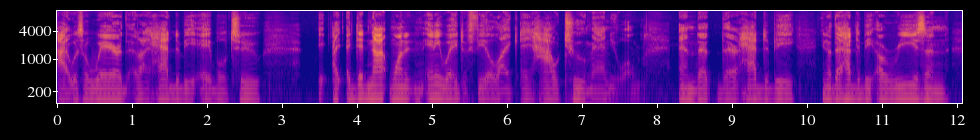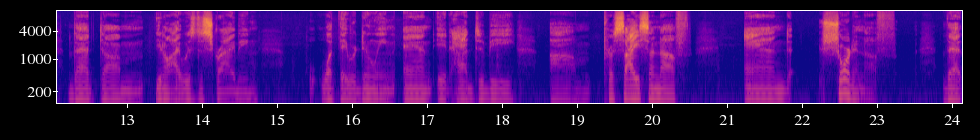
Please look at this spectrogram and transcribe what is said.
I was aware that I had to be able to. I, I did not want it in any way to feel like a how to manual, and that there had to be, you know, there had to be a reason that, um, you know, I was describing what they were doing, and it had to be um, precise enough and short enough that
